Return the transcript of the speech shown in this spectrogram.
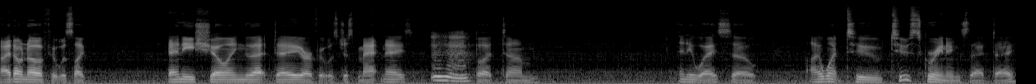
I don't know if it was like any showing that day or if it was just matinees. Mm-hmm. But um, anyway, so I went to two screenings that day.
